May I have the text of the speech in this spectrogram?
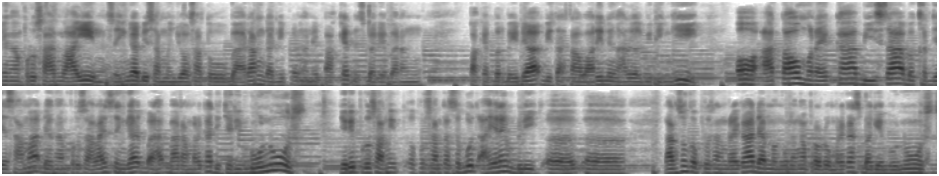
dengan perusahaan lain sehingga bisa menjual satu barang dan dengan paket dan sebagai barang paket berbeda bisa tawarin dengan harga lebih tinggi. Oh, atau mereka bisa bekerja sama dengan perusahaan lain sehingga barang mereka dijadiin bonus. Jadi perusahaan perusahaan tersebut akhirnya beli uh, uh, langsung ke perusahaan mereka dan menggunakan produk mereka sebagai bonus.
